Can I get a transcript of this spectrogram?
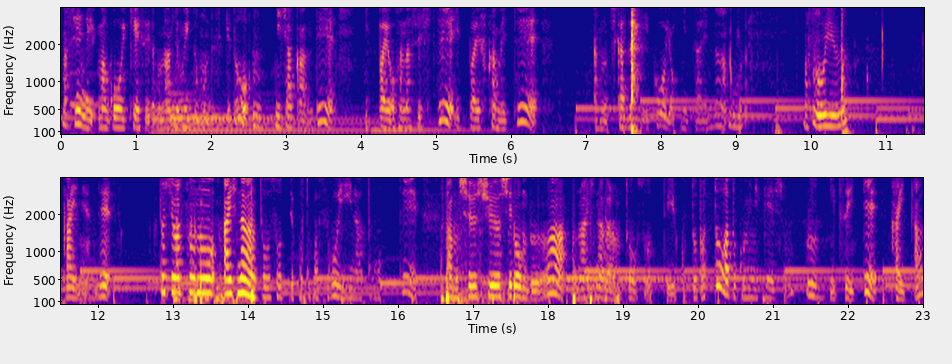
まあ、真理、まあ、合意形成でも何でもいいと思うんですけど、うん。二者間でいっぱいお話ししていっぱい深めてあの近づいていこうよみたいな、まあ、そういう概念で、私はその「愛しながらの闘争」って言葉すごいいいなと思ってあの修習士論文はこの「愛しながらの闘争」っていう言葉とあとコミュニケーションうん。について書いた。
